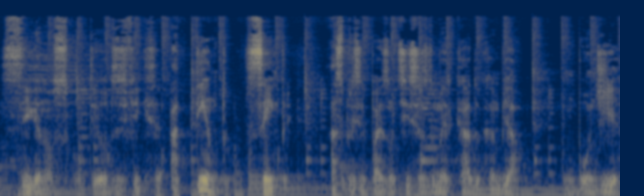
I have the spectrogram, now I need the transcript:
Siga nossos conteúdos e fique atento sempre às principais notícias do mercado cambial. Um bom dia.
